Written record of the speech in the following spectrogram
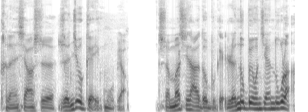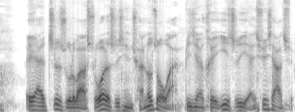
可能像是人就给一个目标，什么其他的都不给，人都不用监督了，AI 自主的把所有的事情全都做完，并且可以一直延续下去。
